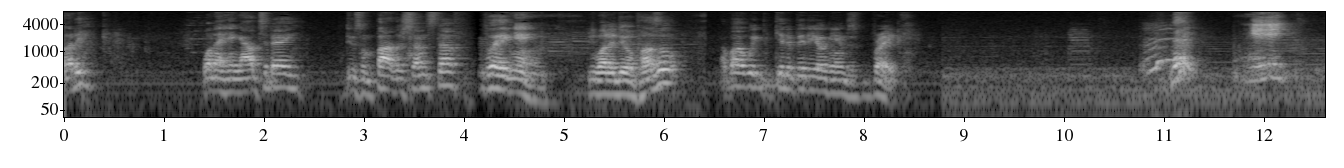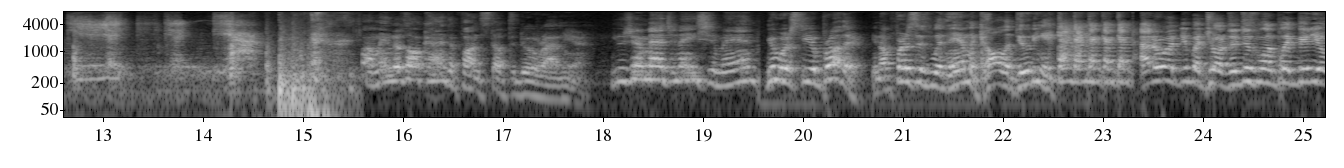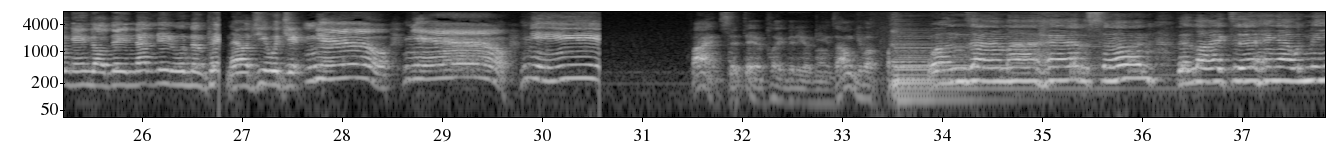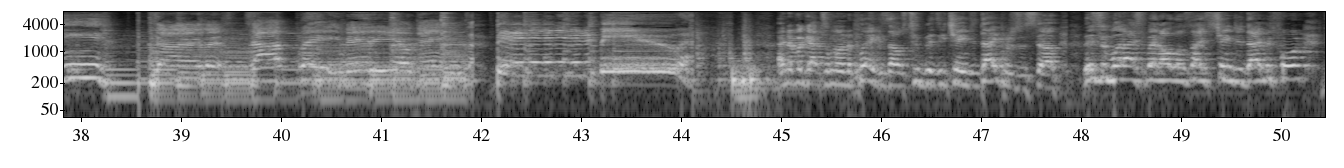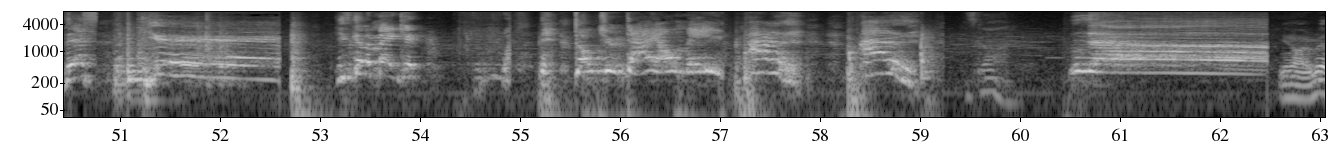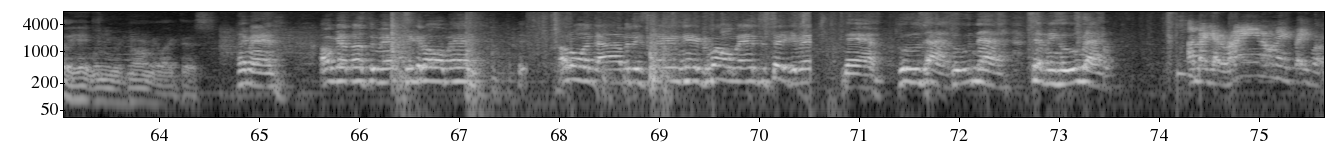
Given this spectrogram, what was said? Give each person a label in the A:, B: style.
A: buddy? Want to hang out today? Do some father-son stuff? Play a game. You want to do a puzzle? How about we get a video games break? Mm. Oh man, there's all kinds of fun stuff to do around here. Use your imagination, man. You're worse to your brother. You know, first is with him and Call of Duty and I don't want to do my chores. I just want to play video games all day and not need one to pay. Now it's you with your no, no, no. Fine, sit there and play video games. I don't give a fuck. One time I had a son that liked to hang out with me. Tyler, stop playing video games. Never got learn to play because I was too busy changing diapers and stuff. This is what I spent all those nights changing diapers for. This, yeah! He's gonna make it. Don't you die on me! Ah, ah. He's gone. No! You know, I really hate when you ignore me like this. Hey man, I don't got nothing, man. Take it all, man. I don't want to die, but this thing here. Come on, man. Just take it, man. Now, who's hot? Who not? Tell me who right. I make it rain on these people.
